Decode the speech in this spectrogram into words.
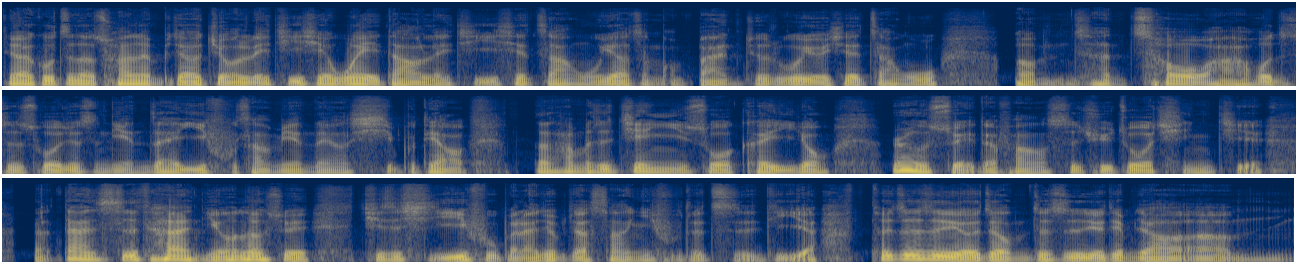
牛仔裤真的穿了比较久，累积一些味道，累积一些脏污，要怎么办？就如果有一些脏污，嗯，很臭啊，或者是说就是粘在衣服上面那样洗不掉，那他们是建议说可以用热水的方式去做清洁。但是，但你用热水其实洗衣服本来就比较伤衣服的质地啊，所以这是有一种就是有点比较嗯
